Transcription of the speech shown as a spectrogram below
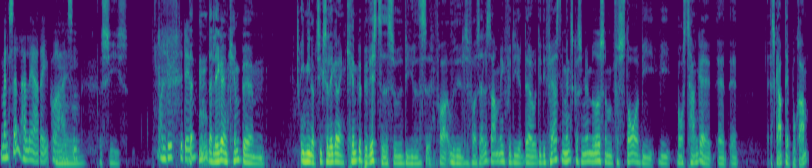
man selv har lært af på rejsen. Mm, præcis. Og løfte dem. Der, der ligger en kæmpe øhm, i min optik, så ligger der en kæmpe bevidsthedsudvidelse fra udvidelse for os alle sammen, ikke? fordi der er jo, det er de færreste mennesker, som jeg møder, som forstår, at vi, vi, vores tanke er, at, at, er skabt af et program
